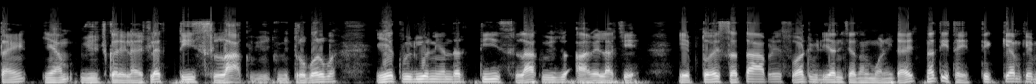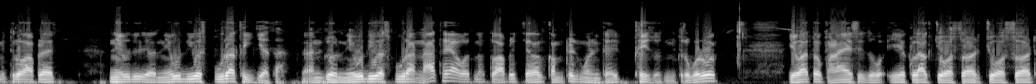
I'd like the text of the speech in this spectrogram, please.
ત્રણ એમ વ્યૂઝ કરેલા એટલે ત્રીસ લાખ વ્યૂઝ મિત્રો, બરાબર? એક વિડીયોની અંદર ત્રીસ લાખ વ્યૂઝ આવેલા છે. એ તો એ છતાં આપણે શોર્ટ વિડીયોની ચેનલ મોનિટાઈઝ નથી થઈ. તે કેમ કે મિત્રો, આપણે નેવું દિવસ પૂરા થઈ ગયા હતા. અને જો નેવું દિવસ પૂરા ના થયા હોત ને, તો આપણી ચેનલ કમ્પ્લીટ મોનિટાઈઝ થઈ જોત મિત્રો, બરાબર? એવા તો ઘણા છે, જો એક લાખ ચોસઠ ચોસઠ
